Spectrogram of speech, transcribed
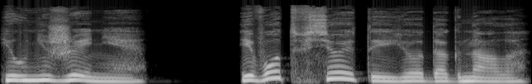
и унижения. И вот все это ее догнало.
